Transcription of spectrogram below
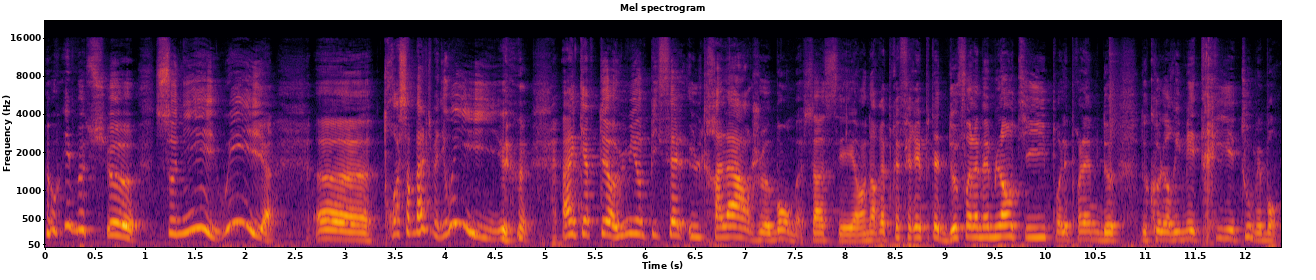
Oui, monsieur, Sony, oui. 300 euh, balles, tu m'as dit oui. Un capteur 8 millions de pixels ultra large, bon, bah ça c'est. On aurait préféré peut-être deux fois la même lentille pour les problèmes de, colorimétrie et tout, mais bon,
